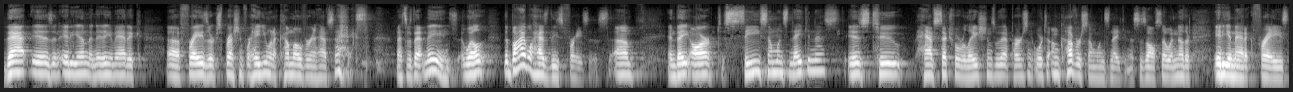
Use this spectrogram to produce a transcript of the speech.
that is an idiom, an idiomatic uh, phrase or expression for, hey, you want to come over and have sex. That's what that means. Well, the Bible has these phrases, um, and they are to see someone's nakedness, is to have sexual relations with that person, or to uncover someone's nakedness is also another idiomatic phrase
